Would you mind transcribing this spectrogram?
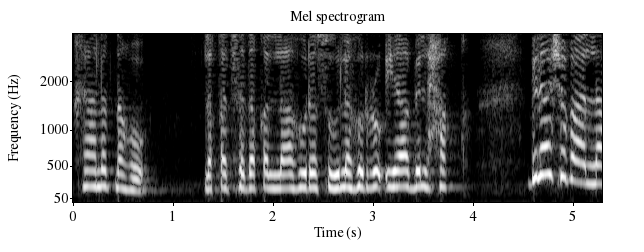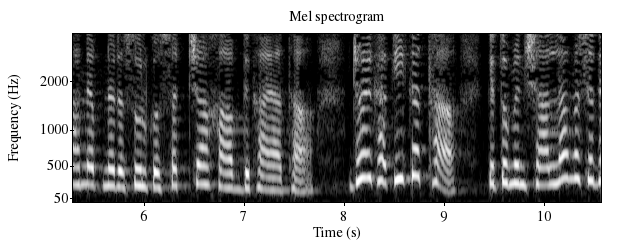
خیالت نہ ہو۔ لقت صدق اللہ رسول بالحق۔ بلا شبہ اللہ نے اپنے رسول کو سچا خواب دکھایا تھا، جو ایک حقیقت تھا کہ تم ان شاء اللہ مسجد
